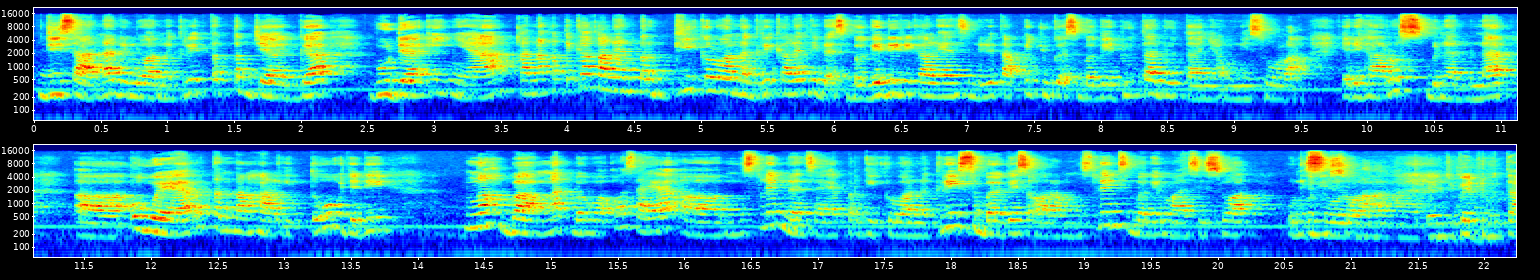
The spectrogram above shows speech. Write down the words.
di sana di luar negeri tetap jaga budainya karena ketika kalian pergi ke luar negeri kalian tidak sebagai diri kalian sendiri tapi juga sebagai duta-dutanya Unisula. Jadi harus benar-benar uh, aware tentang hal itu. Jadi ngeh banget bahwa oh saya uh, muslim dan saya pergi ke luar negeri sebagai seorang muslim sebagai mahasiswa Unisula. dan juga duta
